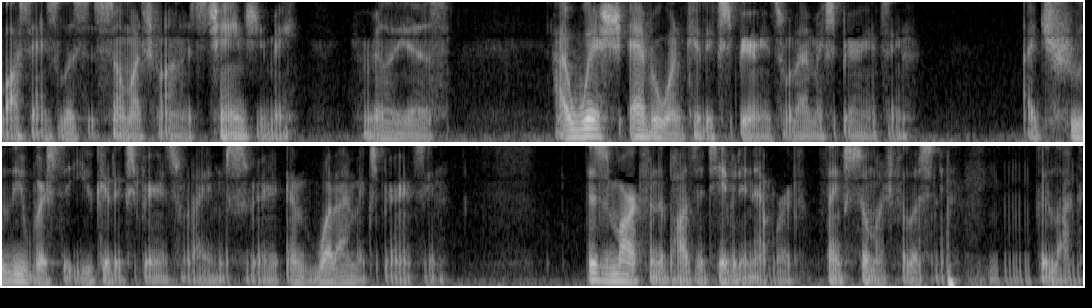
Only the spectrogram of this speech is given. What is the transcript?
Los Angeles is so much fun. It's changing me. It really is. I wish everyone could experience what I'm experiencing. I truly wish that you could experience what I'm what I'm experiencing. This is Mark from the Positivity Network. Thanks so much for listening. Good luck.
